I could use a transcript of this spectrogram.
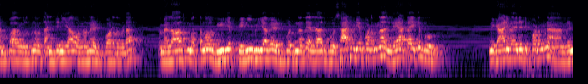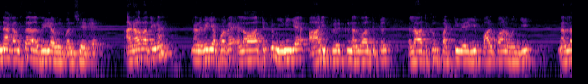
அனுப்பாதவங்களுக்கும் நம்ம தனித்தனியாக ஒன்று ஒன்றா எடுத்து போடுறத விட நம்ம எல்லாத்துக்கும் மொத்தமாக ஒரு வீடியோ பெரிய வீடியோவே எடுத்து போட்டோம்னா தான் எல்லாத்துக்கும் போகும். ஷார்ட் வீடியோ போட்டோம்னா அது லேட்டாகிட்டே போகும். இன்னைக்கு ஆடி பதினெட்டுக்கு போட்டோம்னா ரெண்டு நாள் தான் வீடியோ அவங்களுக்கு வந்து சேரு அதனால் பார்த்தீங்கன்னா நான் அந்த வீடியோ போடுறேன். எல்லாத்துக்கும் இனிய ஆடி பெருக்கு நல்வாழ்த்துக்கள். எல்லாத்துக்கும் பட்டி வெறுகி பால்பானை வங்கி நல்ல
